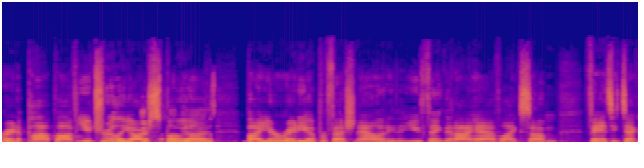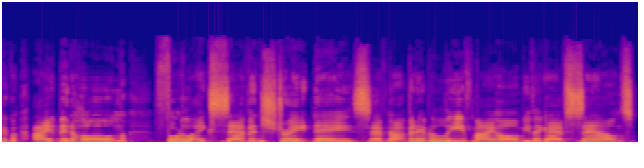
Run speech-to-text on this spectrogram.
ready to pop off? You truly are spoiled by your radio professionality that you think that I have like some fancy technical. I have been home for like seven straight days. I've not been able to leave my home. You think I have sounds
